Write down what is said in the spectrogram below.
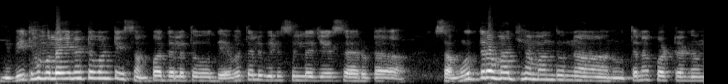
వివిధములైనటువంటి సంపదలతో దేవతలు విలుసిల్ల చేశారుట సముద్ర మధ్యమందున్న నూతన పట్టణం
